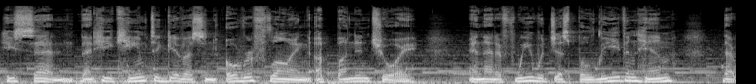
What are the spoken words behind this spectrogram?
He said that he came to give us an overflowing, abundant joy, and that if we would just believe in him, that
